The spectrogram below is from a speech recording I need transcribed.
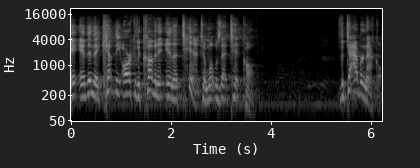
and, and then they kept the Ark of the Covenant in a tent. And what was that tent called? The tabernacle.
